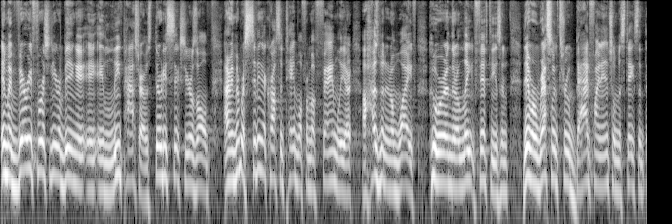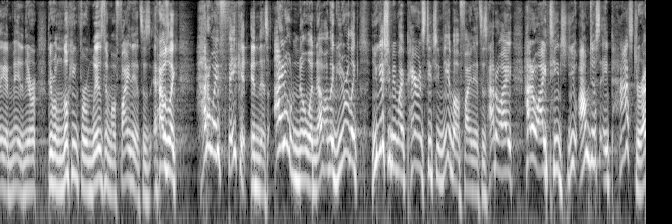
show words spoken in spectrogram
in my very first year of being a, a, a lead pastor, I was 36 years old. And I remember sitting across the table from a family, a, a husband and a wife who were in their late 50s, and they were wrestling through bad financial mistakes that they had made. And they were, they were looking for wisdom of finances. And I was like, how do I fake it in this? I don't know enough. I'm like, you're like, you guys should be my parents teaching me about finances. How do I, how do I teach you? I'm just a pastor. I,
